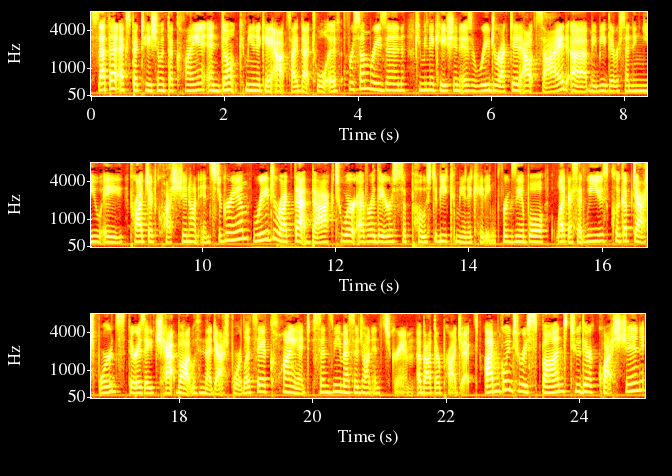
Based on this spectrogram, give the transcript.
set that expectation with the client, and don't communicate outside that tool. If for some reason communication is redirected outside, uh, maybe they were sending you a project question on Instagram, redirect that back to wherever they are supposed to be communicating. For example, like I said, we use ClickUp dashboards. There is a chat bot within that dashboard. Let's say a client sends me a message on Instagram about their project. I'm going to respond to their question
